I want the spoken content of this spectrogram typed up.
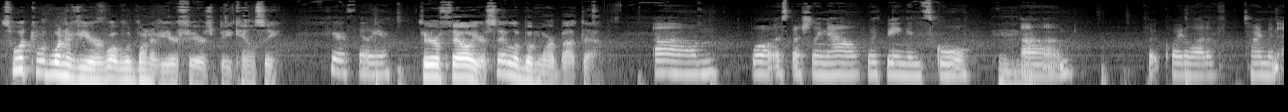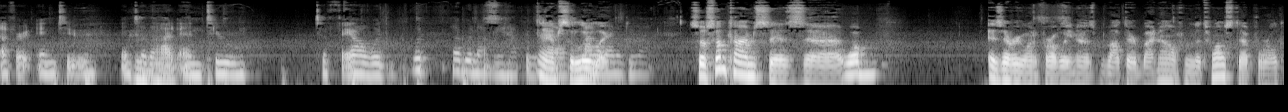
So what would one of your what would one of your fears be, Kelsey? Fear of failure. Fear of failure. Say a little bit more about that. Um, well, especially now with being in school, mm-hmm. um, put quite a lot of time and effort into into mm-hmm. that, and to to fail would would I would not be happy with Absolutely. that. Absolutely. So sometimes, as uh, well, as everyone probably knows about there by now from the 12 step world.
